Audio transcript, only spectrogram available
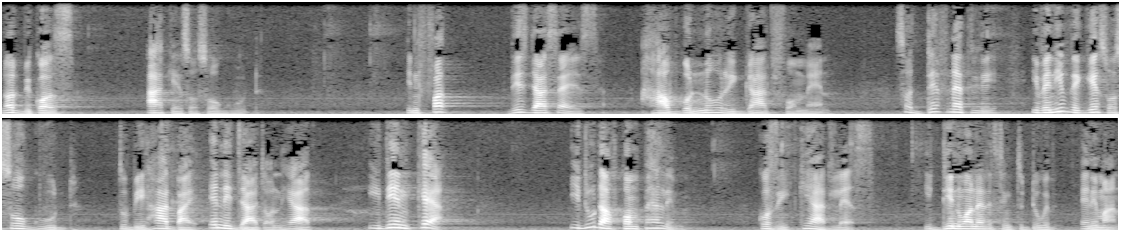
not because our case was so good. In fact, this judge says, have got no regard for men. So definitely, even if the case was so good to be heard by any judge on earth, he didn't care. It would have compelled him because he cared less. He didn't want anything to do with any man.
